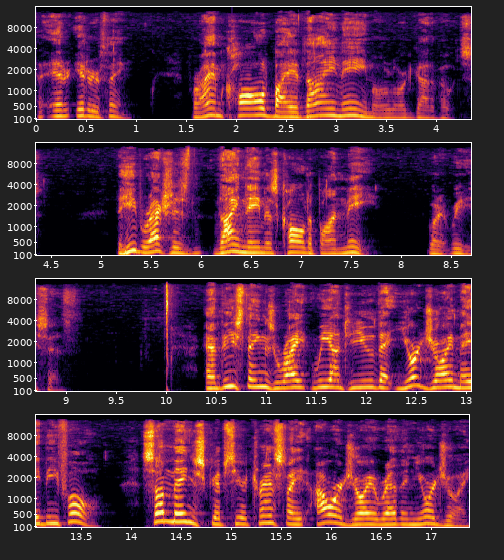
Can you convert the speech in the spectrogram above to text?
a iterative thing. For I am called by thy name, O Lord God of hosts. The Hebrew actually is, thy name is called upon me, what it really says. And these things write we unto you that your joy may be full. Some manuscripts here translate our joy rather than your joy.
